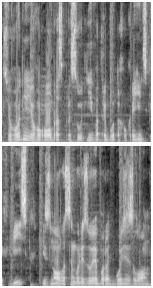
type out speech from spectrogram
Сьогодні його образ присутній в атрибутах українських військ і знову символізує боротьбу зі злом.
